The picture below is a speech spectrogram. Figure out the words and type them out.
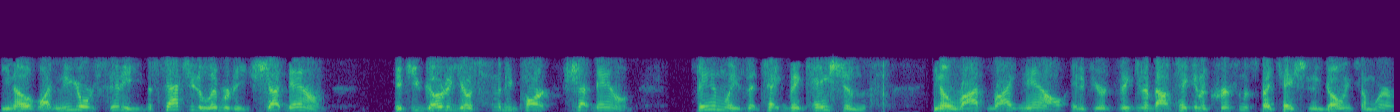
you know, like New York City, the Statue of Liberty shut down. If you go to Yosemite Park, shut down. Families that take vacations, you know, right right now, and if you're thinking about taking a Christmas vacation and going somewhere,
